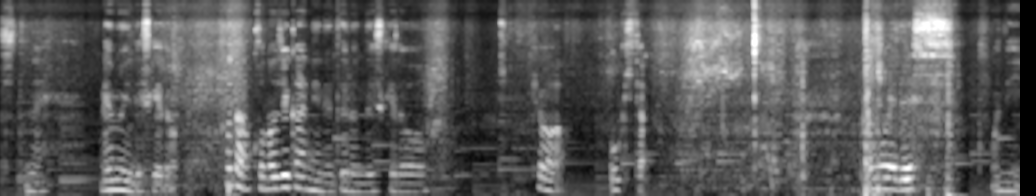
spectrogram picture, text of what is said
ちょっとね眠いんですけど普段この時間に寝てるんですけど今日は起きた。重いです。ここに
